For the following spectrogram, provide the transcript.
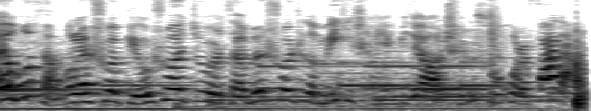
哎，我们反过来说，比如说，就是咱们说这个媒体产业比较成熟或者发达的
